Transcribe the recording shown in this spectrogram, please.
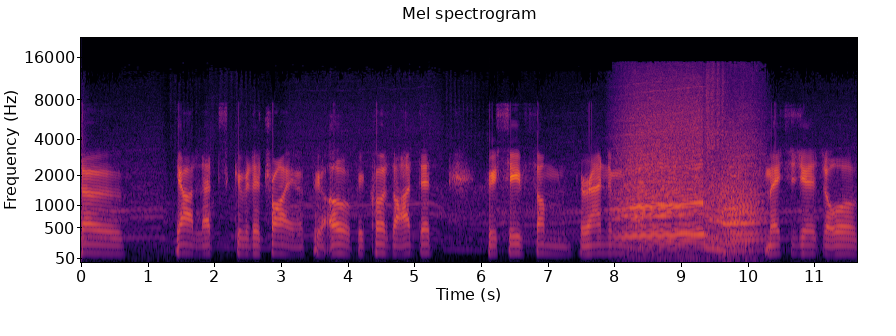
So yeah, let's give it a try. Oh, because I did receive some random messages or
